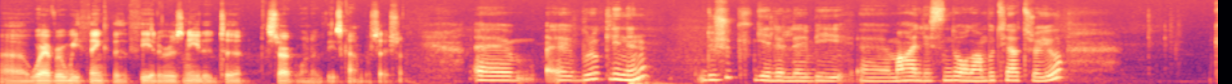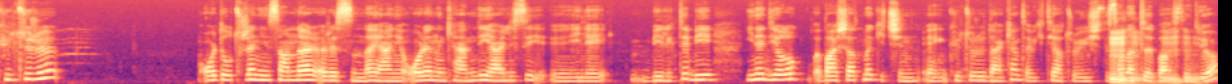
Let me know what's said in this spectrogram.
uh, wherever we think that theater is needed to start one of these conversations. Ee, Brooklyn'in düşük gelirli bir e, mahallesinde olan bu tiyatroyu kültürü orada oturan insanlar arasında yani oranın kendi yerlisi e, ile birlikte bir yine diyalog başlatmak için yani kültürü derken tabii ki tiyatroyu işte sanatı bahsediyor.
